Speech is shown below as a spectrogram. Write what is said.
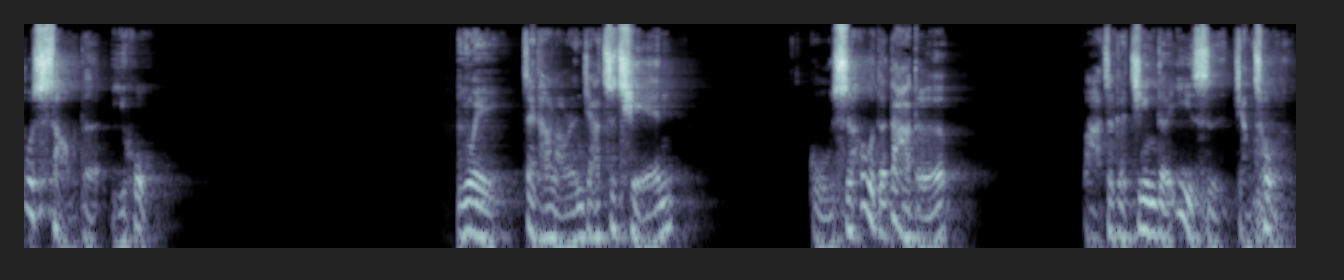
不少的疑惑，因为在他老人家之前，古时候的大德把这个经的意思讲错了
